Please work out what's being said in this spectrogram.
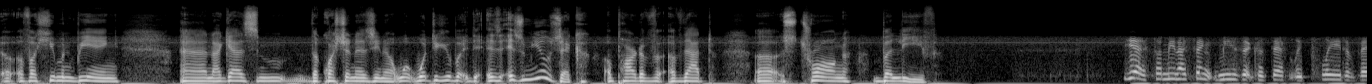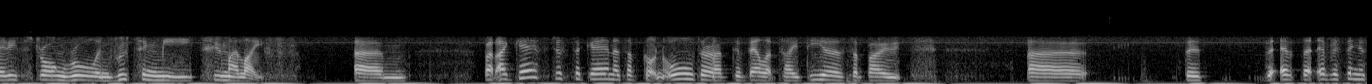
of a human being. And I guess the question is, you know, what, what do you is is music a part of of that uh, strong belief? Yes, I mean, I think music has definitely played a very strong role in rooting me to my life. Um, but I guess just again, as I've gotten older, I've developed ideas about uh, the, ev- that everything is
